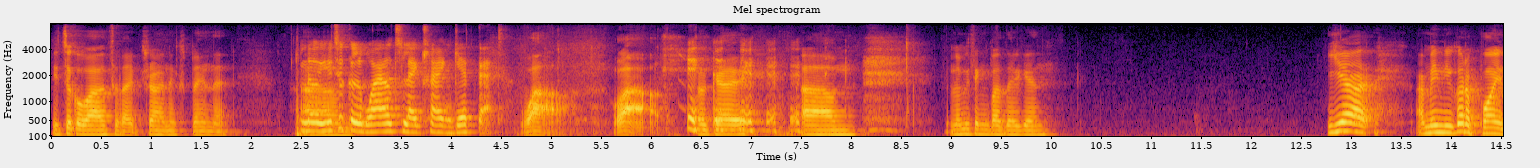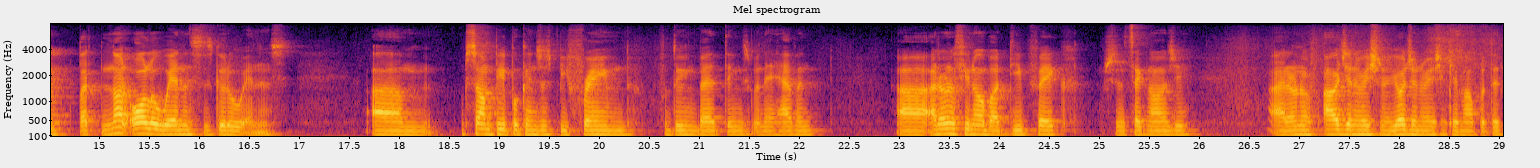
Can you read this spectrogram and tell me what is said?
It took a while to like try and explain that. No, you Um, took a while to like try and get that. Wow, wow. Okay. um, let me think about that again. Yeah, I mean you got a point, but not all awareness is good awareness. Um, some people can just be framed for doing bad things when they haven't. Uh, I don't know if you know about deepfake, which is a technology. I don't know if our generation or your generation came up with it,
